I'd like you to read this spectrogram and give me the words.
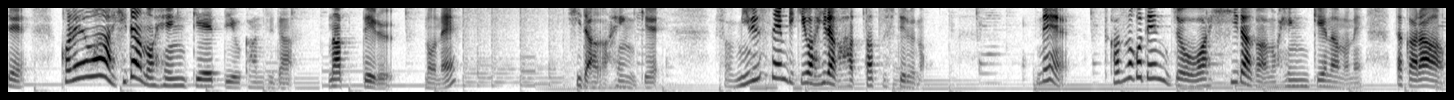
で、これはひだの変形っていう感じだ、なってるのね。ひだが変形。そのミルス線引きはひだが発達してるの。で、数の子天井はひだがの変形なのね。だから、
